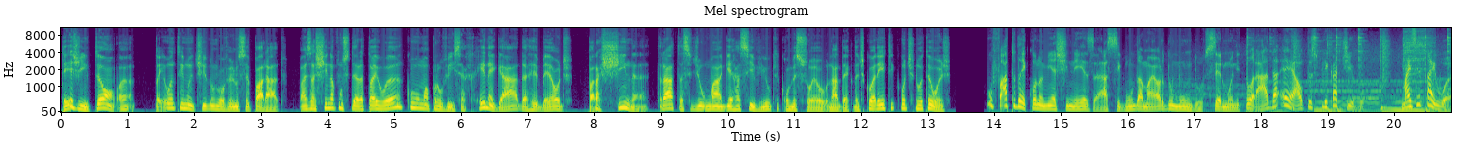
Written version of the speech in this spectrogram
Desde então, Taiwan tem mantido um governo separado, mas a China considera Taiwan como uma província renegada, rebelde. Para a China, trata-se de uma guerra civil que começou na década de 40 e continua até hoje. O fato da economia chinesa, a segunda maior do mundo, ser monitorada é autoexplicativo. Mas e Taiwan?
